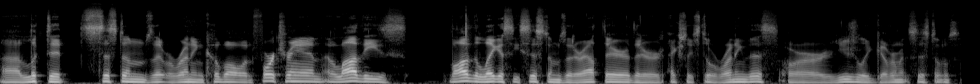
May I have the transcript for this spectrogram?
uh, looked at systems that were running COBOL and Fortran. A lot of these, a lot of the legacy systems that are out there that are actually still running this are usually government systems.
